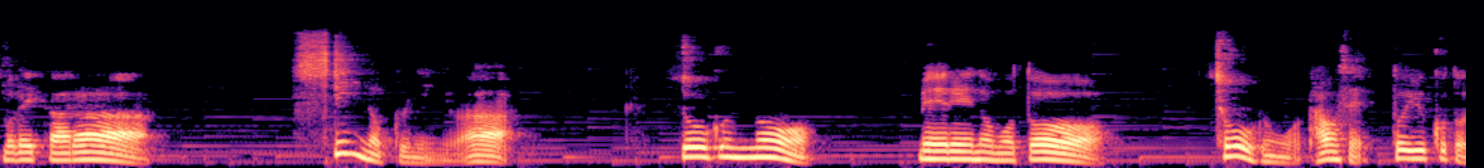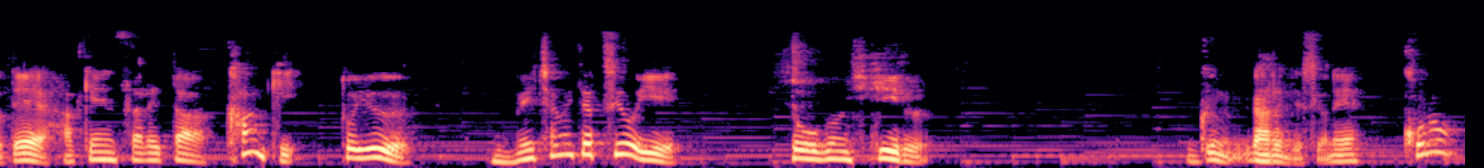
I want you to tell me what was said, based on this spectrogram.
それから、秦の国には、将軍の命令のもと、将軍を倒せということで派遣された歓喜というめちゃめちゃ強い将軍率いる軍があるんですよね。この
